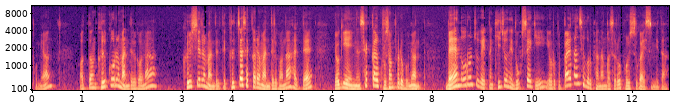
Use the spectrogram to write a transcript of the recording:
보면 어떤 글꼴을 만들거나 글씨를 만들 때 글자 색깔을 만들거나 할 때 여기에 있는 색깔 구성표를 보면 맨 오른쪽에 있던 기존의 녹색이 이렇게 빨간색으로 변한 것으로 볼 수가 있습니다.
